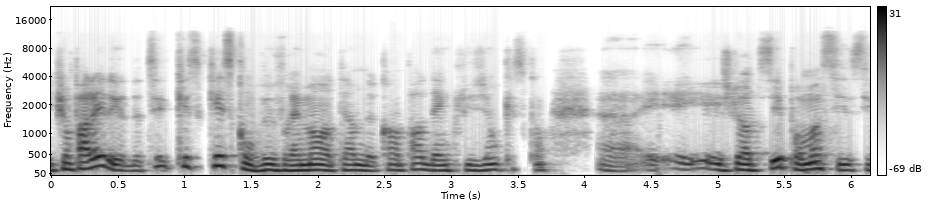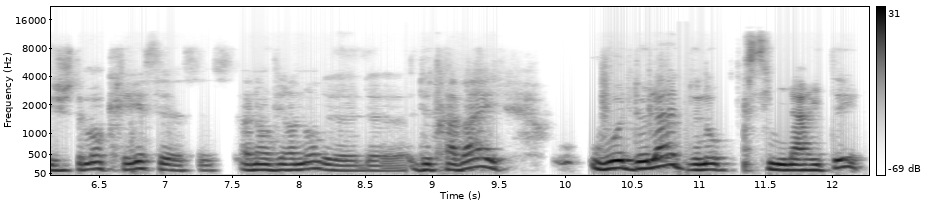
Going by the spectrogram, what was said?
et puis on parlait de, qu'est-ce qu'on veut vraiment en termes de, quand on parle d'inclusion, qu'est-ce qu'on... Euh, et, je leur disais, pour moi, c'est justement créer un environnement de, de travail où, au-delà de nos similarités,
